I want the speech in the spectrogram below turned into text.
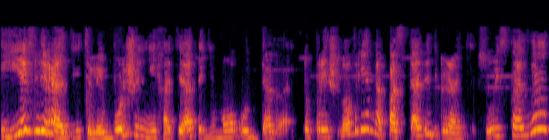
если родители больше не хотят и не могут давать, то пришло время поставить границу и сказать,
